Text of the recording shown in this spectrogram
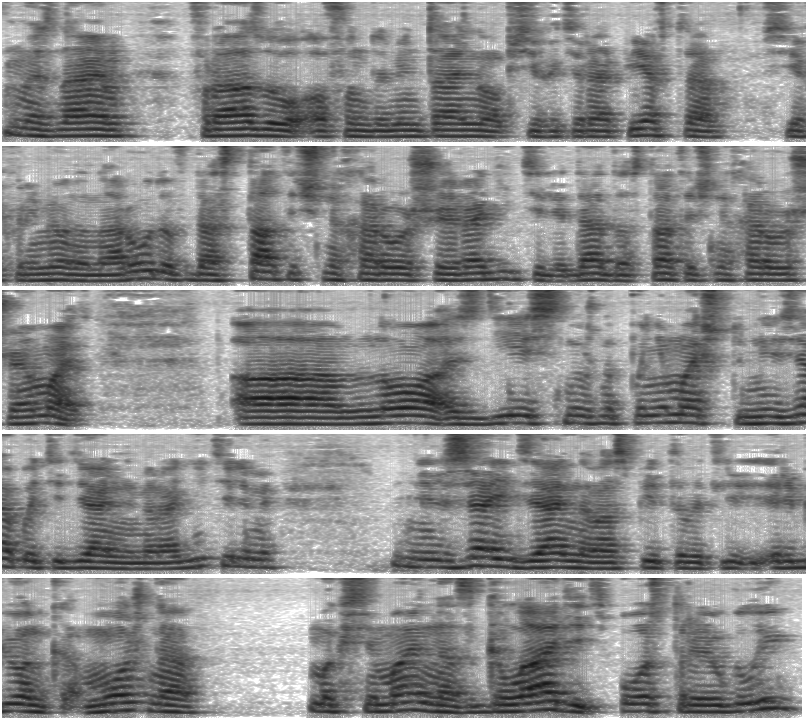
мы знаем фразу фундаментального психотерапевта всех времен и народов «достаточно хорошие родители», да, «достаточно хорошая мать». А, но здесь нужно понимать, что нельзя быть идеальными родителями, нельзя идеально воспитывать ребенка. Можно максимально сгладить острые углы.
